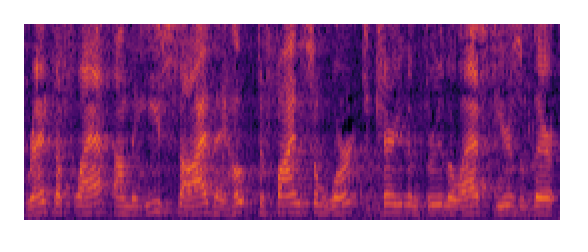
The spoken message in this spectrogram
rent a flat on the east side. They hope to find some work to carry them through the last years of their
